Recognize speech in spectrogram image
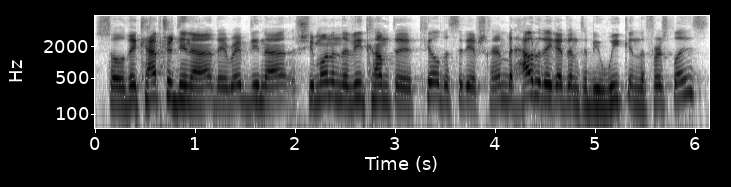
So they capture Dinah, they rape Dinah. Shimon and Levi come to kill the city of Shechem, but how do they get them to be weak in the first place?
